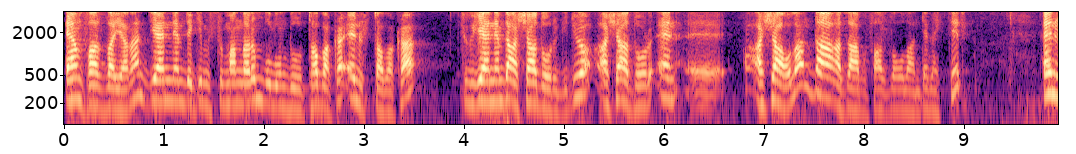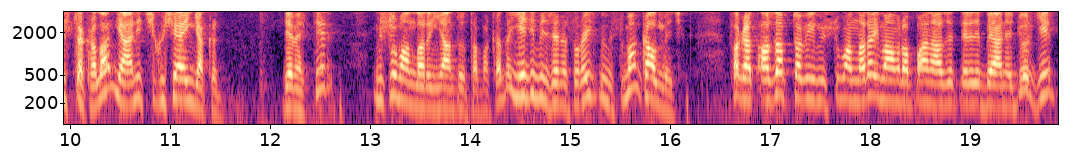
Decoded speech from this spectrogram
En fazla yanan cehennemdeki Müslümanların bulunduğu tabaka en üst tabaka. Çünkü cehennemde aşağı doğru gidiyor. Aşağı doğru en e, aşağı olan daha azabı fazla olan demektir. En üstte kalan yani çıkışa en yakın demektir. Müslümanların yandığı tabakada 7000 sene sonra hiçbir Müslüman kalmayacak. Fakat azap tabii Müslümanlara İmam Rabbani Hazretleri de beyan ediyor ki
